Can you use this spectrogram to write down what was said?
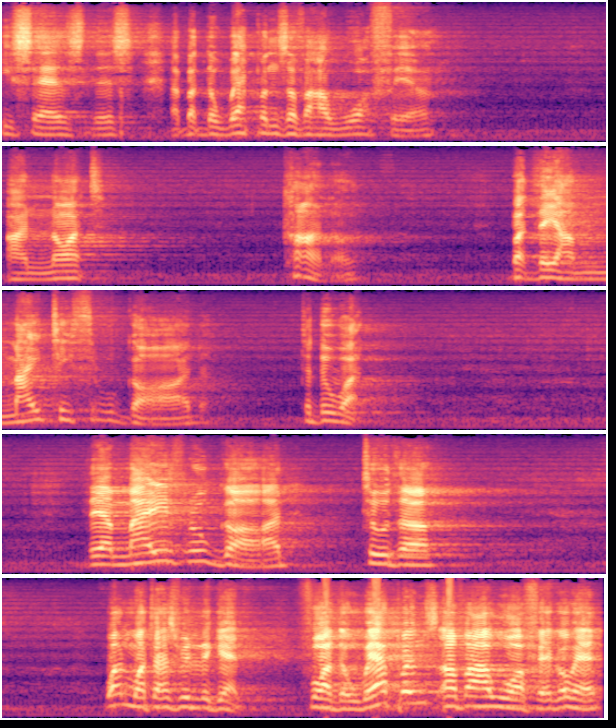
He says this, uh, but the weapons of our warfare are not carnal, but they are mighty through God to do what? They are mighty through God to the. One more time, let's read it again. For the weapons of our warfare, go ahead.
